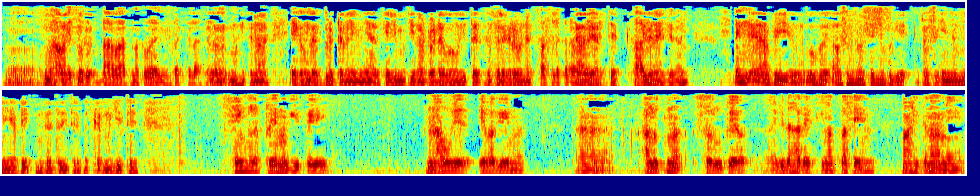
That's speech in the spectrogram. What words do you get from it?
මේ භාවාත්මකව ඉදිරිපත් වෙලා තියෙනවා. මම හිතනවා ඒක හුඟක් දුරට මේ මේ අර කෙලින්ම කියනකට වඩා බොහොම හිත සසල කරන සසල කරන කාව්‍යාර්ථයක් තිබෙනවා කියලා. දැන් අපි ඔබ අවසන් වශයෙන් ඔබගේ රසකින් මේ අපි මොකද්ද ඉදිරිපත් කරන ගීතය? සිංහල ප්‍රේම ගීතයේ නව්‍ය ඒ වගේම අලුත්ම ස්වරූපය විදහා දැක්වීමක් වශයෙන් මා හිතනවා මේ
